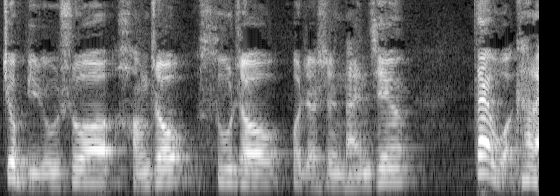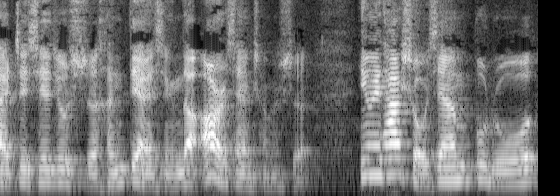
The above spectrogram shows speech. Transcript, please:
就比如说杭州、苏州或者是南京，在我看来，这些就是很典型的二线城市，因为它首先不如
